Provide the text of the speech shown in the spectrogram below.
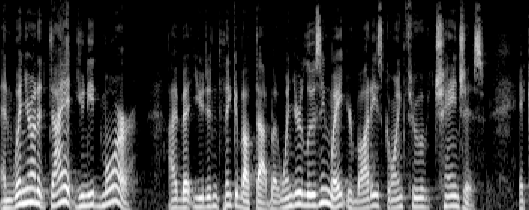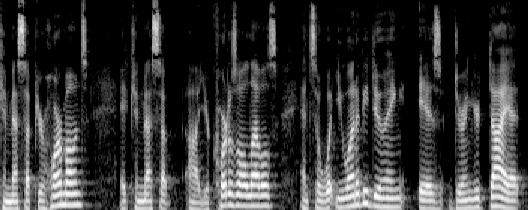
And when you're on a diet, you need more. I bet you didn't think about that. But when you're losing weight, your body's going through changes. It can mess up your hormones, it can mess up uh, your cortisol levels. And so, what you want to be doing is during your diet,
